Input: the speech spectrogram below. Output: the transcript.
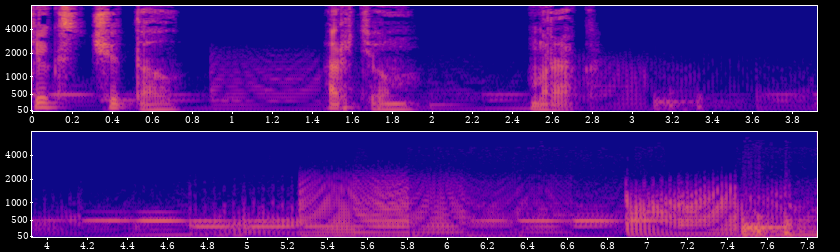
Текст читал Артём Мрак. Thank you.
